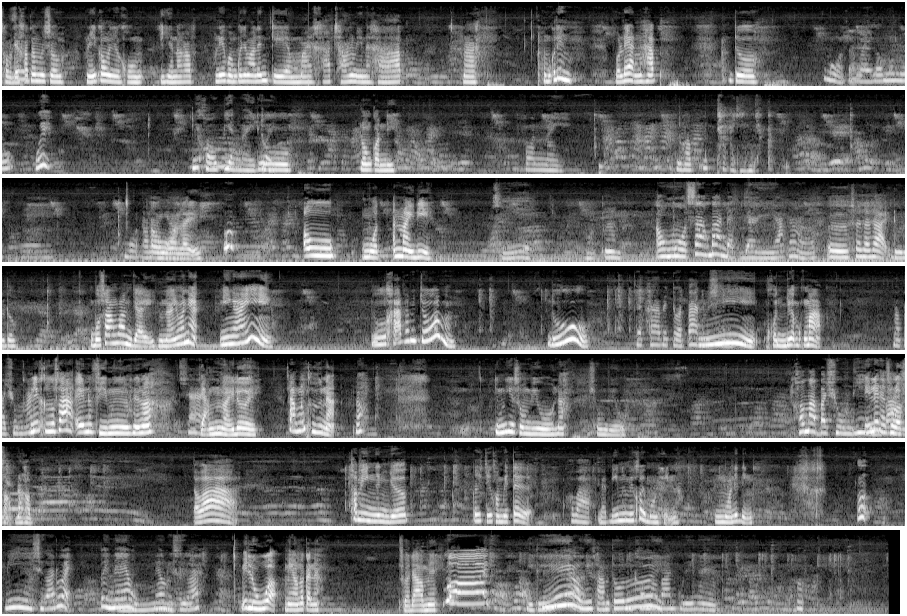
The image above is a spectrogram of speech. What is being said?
สวัสดีครับท่านผู้ชม วันนี้ก็มาอยู่กับผมอีกนะครับ วันนี้ผมก็จะมาเล่นเกม Minecraft ช้างนี้นะครับ มา ผมก็เล่นบทแรกนะครับ ดูหมดอะไรก็ไม่รู้ อุ้ย มีของเปลี่ยนใหม่ด้ดูวยลงก่อนดีตอนใหม่ดูครับถ่ายอย่าง หมดอะไรเอาอะอะไร เอาหมวดอันใหม่ดิโอเคหมวดนั่นเอาโหมดสร้างบ้านแบบใหญ่ยักษ์นะเหรอเออใช่ใช่ใช่ดูดูดูโบสร้างบ้านใหญ่อยู่ไหนวะเนี่ย นี่ไง ดูครับท่านผู้ชมดู จะพาไปตรวจบ้านดูสิ นี่คนเยอะมากมาประชุมไหมๆ นี่คือสร้างเองฝีมือเห็นไหมใช่ อย่างเหนื่อยเลย สร้างทั้งคืนน่ะเนาะยิ้มที่ชมวิวนะชมวิวเขามาประชุมที่นี่เล่นในโทรศัพท์นะครับ แต่ว่า ถ้ามีเงินเยอะ ก็จะซื้อคอมพิวเตอร์ เพราะว่าแบบนี้มันไม่ค่อยมองเห็นนะมันมัวนิดหนึ่งอุ๊ยมีเสือด้วยเป็นแมว แมวหรือเสือ ไม่รู้อะ แมวแล้วกันนะ เสือดาวไหมว้าย อีกแล้วมีสามตัวเลเข้าย มาบ้านกูได้ไงโอเค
